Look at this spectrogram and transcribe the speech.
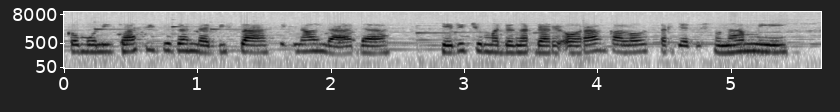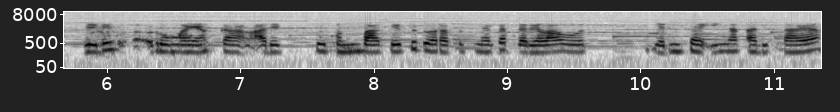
komunikasi juga nggak bisa, signal nggak ada. Jadi cuma dengar dari orang kalau terjadi tsunami. Jadi rumah yang Kang adik itu tempat itu 200 meter dari laut. Jadi saya ingat adik saya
